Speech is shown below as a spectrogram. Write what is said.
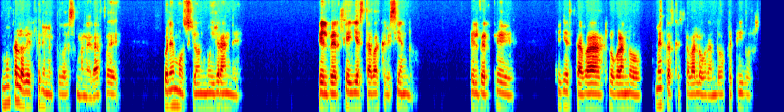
nunca lo había experimentado de esa manera, fue, fue una emoción muy grande el ver que ella estaba creciendo, el ver que ella estaba logrando metas, que estaba logrando objetivos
